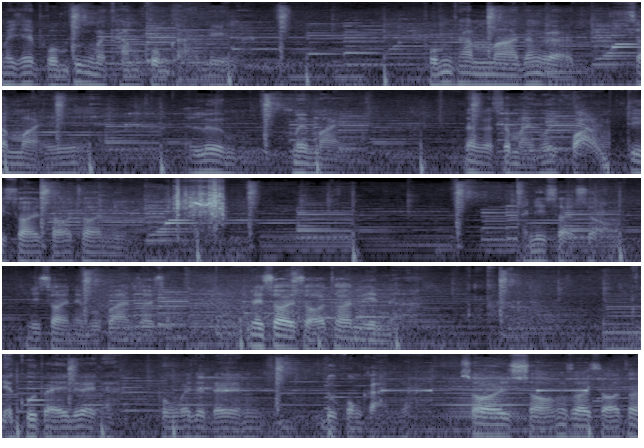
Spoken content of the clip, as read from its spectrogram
ไม่ใช่ผมเพิ่งมาทำโครงการนี้นะผมทำมาตั้งแต่สมัยเริ่มใหม่ๆ ตั้งแต่สมัยห้วยขวางที่ซอยสอทอนีอันนี้ซอยสองนี่ซอยในหมู่บ้านซอยสองในซอยสอทอนินนะเดี๋ยวคุยไปเรื่อยนะ ผมก็จะเดิน ดูโครงการนะซอยสองซอยสอทอ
